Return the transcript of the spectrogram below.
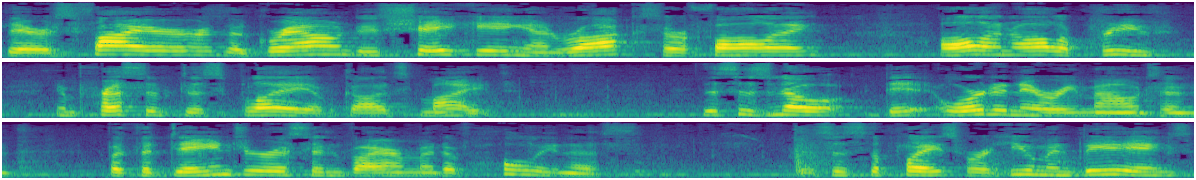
there's fire, the ground is shaking, and rocks are falling all in all, a pretty impressive display of God's might. This is no ordinary mountain, but the dangerous environment of holiness. This is the place where human beings,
